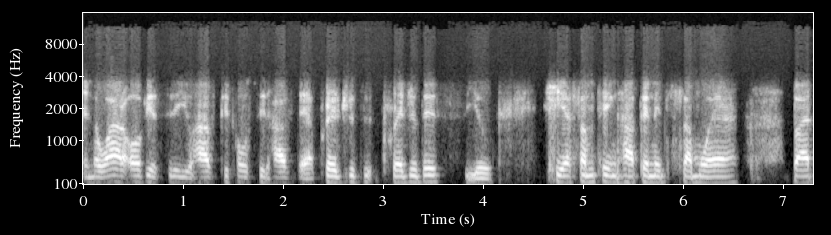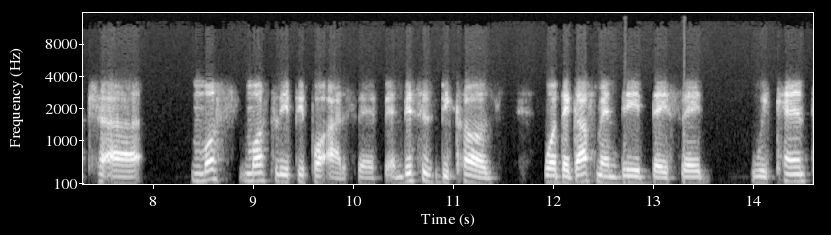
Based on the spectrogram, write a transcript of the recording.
in a while, obviously, you have people still have their prejudice. prejudice. You hear something happening somewhere, but uh, most mostly people are safe, and this is because what the government did. They said we can't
